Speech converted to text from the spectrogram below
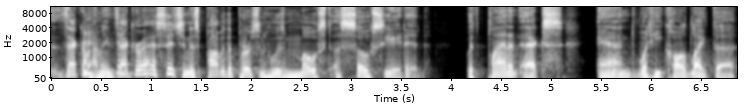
Zachar- I mean, Zecharia Sitchin is probably the person who is most associated with Planet X and what he called like the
